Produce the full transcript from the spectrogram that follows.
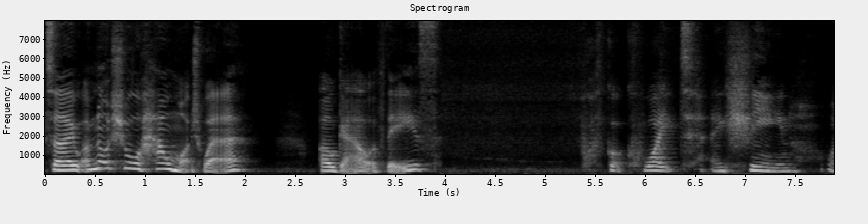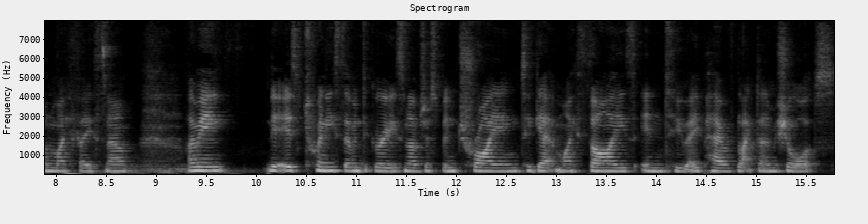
So I'm not sure how much wear I'll get out of these I've got quite a sheen on my face now. I mean, it is 27 degrees and I've just been trying to get my thighs into a pair of black denim shorts.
